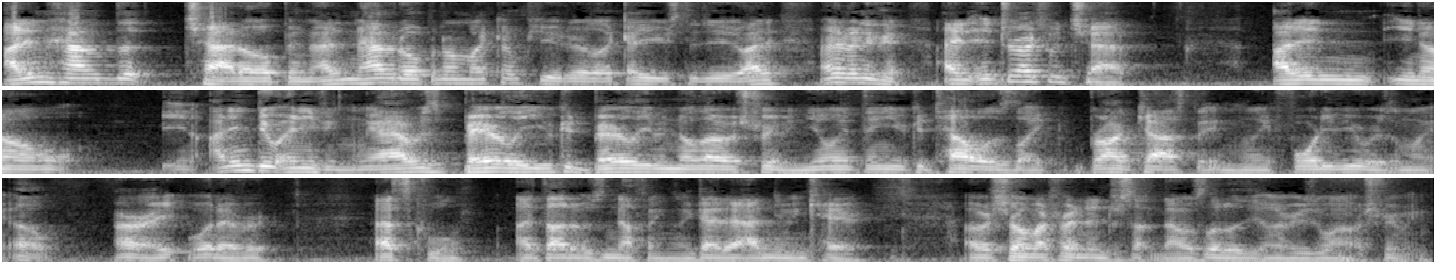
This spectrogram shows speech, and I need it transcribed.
I didn't have the chat open. I didn't have it open on my computer like I used to do. I, I didn't have anything. I didn't interact with chat. I didn't, you know, you know, I didn't do anything. Like I was barely, you could barely even know that I was streaming. The only thing you could tell is like broadcasting, like 40 viewers. I'm like, oh, all right, whatever. That's cool. I thought it was nothing. Like I, I didn't even care. I was showing my friend Ninja something. That was literally the only reason why I was streaming.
